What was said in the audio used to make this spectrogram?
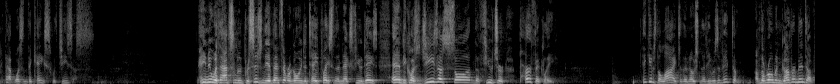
But that wasn't the case with Jesus. He knew with absolute precision the events that were going to take place in the next few days. And because Jesus saw the future perfectly, he gives the lie to the notion that he was a victim of the Roman government, of,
